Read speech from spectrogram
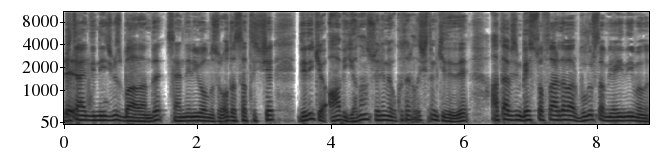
Bir Evet. tane dinleyicimiz bağlandı senden iyi olmasın o da satışçı dedi ki abi yalan söylemeye o kadar alıştım ki dedi. Hatta bizim best of'larda var bulursam yayınlayayım onu.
